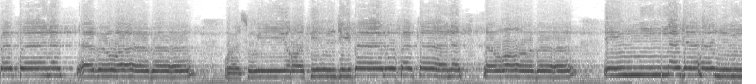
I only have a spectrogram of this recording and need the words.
فكانت أبوابا وسيرت الجبال فكانت سرابا إن جهنم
